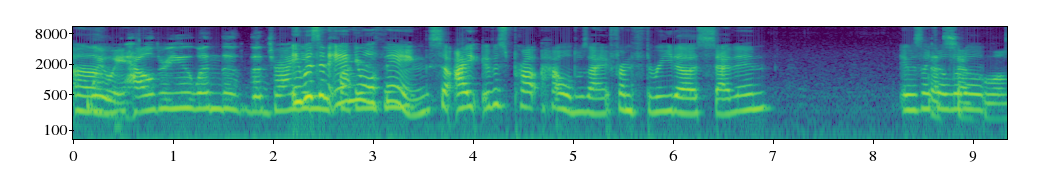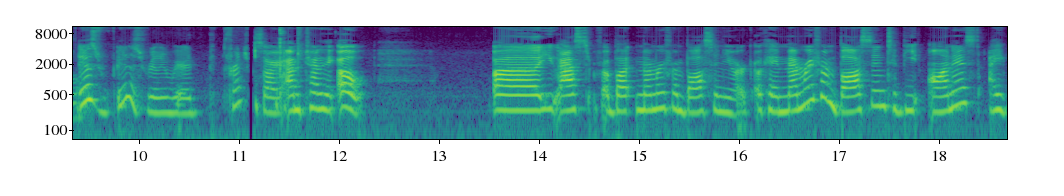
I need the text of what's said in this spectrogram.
Um, wait, wait. How old were you when the the dragon? It was an annual thing. So I it was pro. How old was I? From three to seven. It was like That's a so little. cool. It was it was really weird. French. Sorry, I'm trying to think. Oh. Uh, you asked about memory from Boston, New York. Okay, memory from Boston. To be honest, I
